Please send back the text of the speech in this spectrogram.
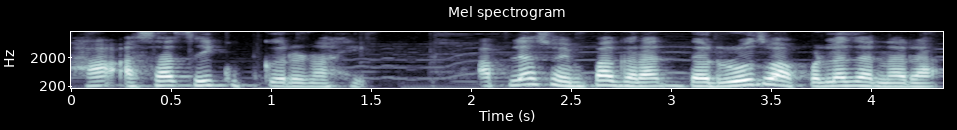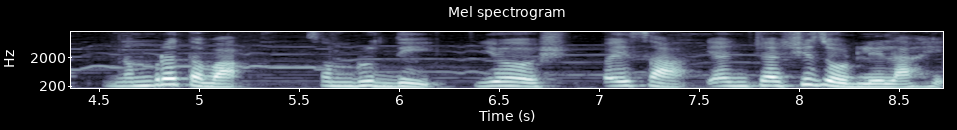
हा असाच एक उपकरण आहे. आपल्या स्वयंपाकघरात दररोज वापरला जाणारा नम्र तवा समृद्धी यश पैसा यांच्याशी जोडलेला आहे.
